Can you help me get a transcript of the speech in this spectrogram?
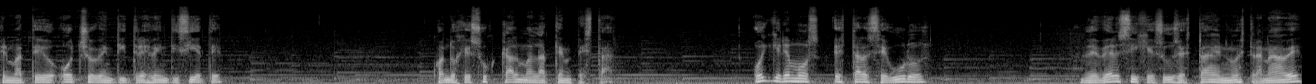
en Mateo 8, 23, 27 cuando Jesús calma la tempestad. Hoy queremos estar seguros de ver si Jesús está en nuestra nave,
